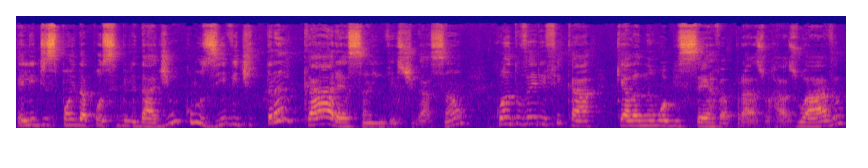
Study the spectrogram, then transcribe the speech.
ele dispõe da possibilidade, inclusive, de trancar essa investigação quando verificar que ela não observa prazo razoável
